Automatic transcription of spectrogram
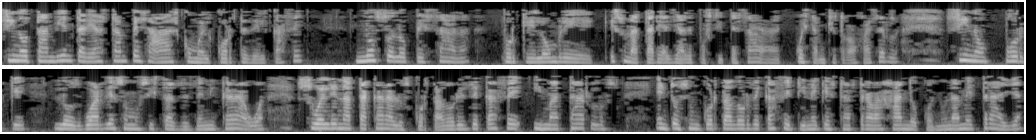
sino también tareas tan pesadas como el corte del café, no solo pesada, porque el hombre es una tarea ya de por sí pesada, cuesta mucho trabajo hacerla, sino porque los guardias homocistas desde Nicaragua suelen atacar a los cortadores de café y matarlos. Entonces un cortador de café tiene que estar trabajando con una metralla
